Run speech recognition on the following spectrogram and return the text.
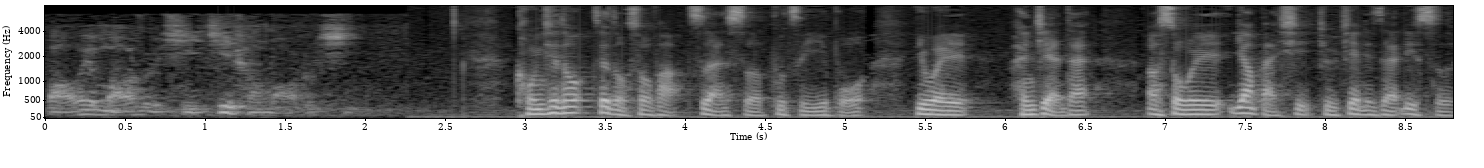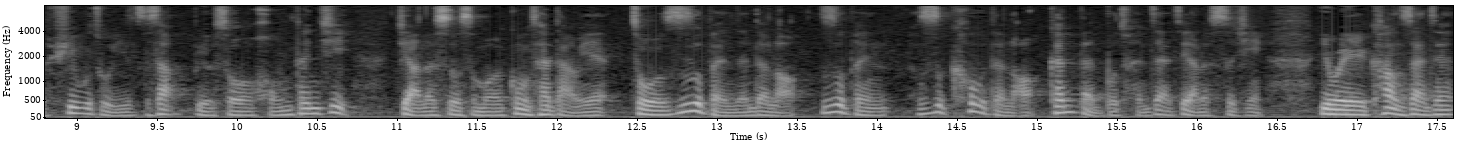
保卫毛主席，继承毛主席。孔庆东这种说法自然是不值一驳，因为很简单。啊，所谓样板戏就建立在历史虚无主义之上。比如说《红灯记》讲的是什么？共产党员做日本人的牢，日本日寇的牢，根本不存在这样的事情。因为抗日战争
